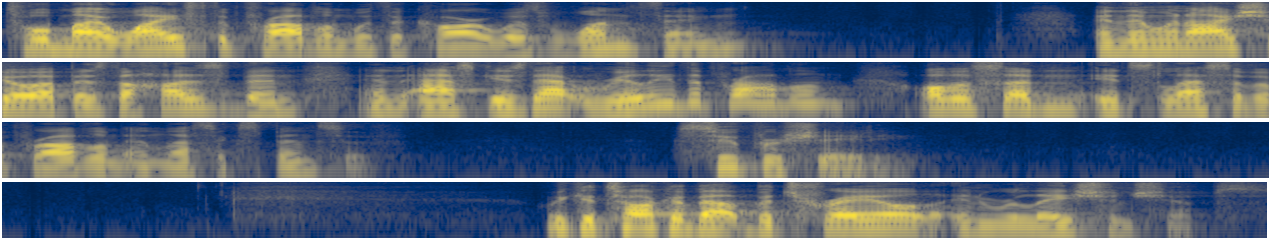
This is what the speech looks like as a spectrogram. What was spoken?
told my wife the problem with the car was one thing. And then when I show up as the husband and ask, is that really the problem? All of a sudden, it's less of a problem and less expensive. Super shady. We could talk about betrayal in relationships.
